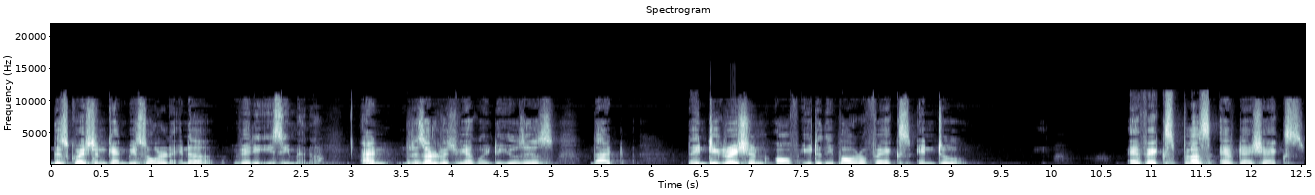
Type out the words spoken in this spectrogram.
this question can be solved in a very easy manner and the result which we are going to use is that the integration of e to the power of x into fx plus f dash x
